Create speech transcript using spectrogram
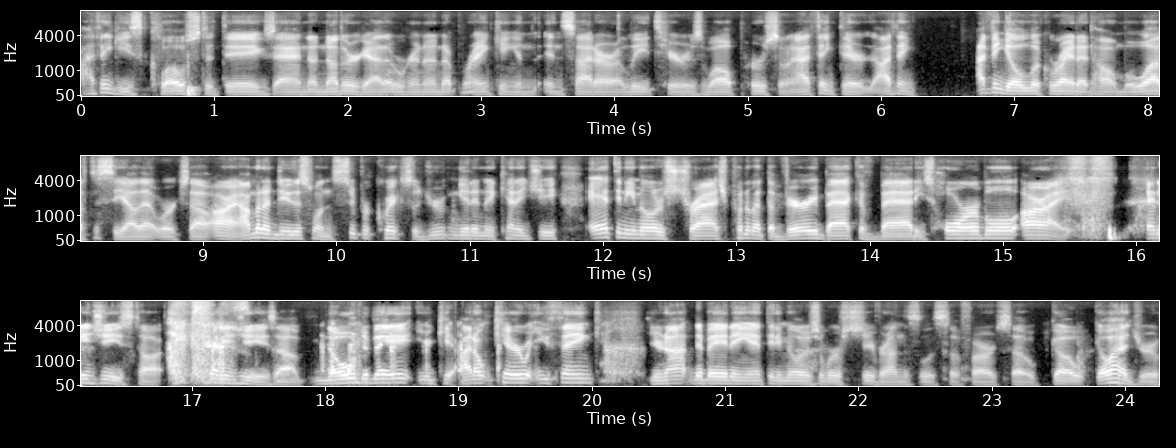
I think he's close to Diggs and another guy that we're going to end up ranking in, inside our elite tier as well. Personally, I think they're, I think I think it'll look right at home, but we'll have to see how that works out. All right, I'm going to do this one super quick so Drew can get into Kenny G. Anthony Miller's trash. Put him at the very back of bad. He's horrible. All right, Kenny G's talk. Kenny G's up. No debate. You I don't care what you think. You're not debating Anthony Miller's the worst receiver on this list so far. So go go ahead, Drew.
